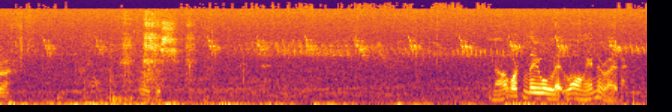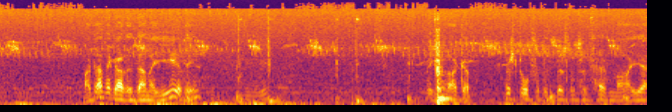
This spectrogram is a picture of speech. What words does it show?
uh, I just no, I wasn't there all that long anyway. I don't think I'd have done a year there. Because I got pissed off at the business of having my uh,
